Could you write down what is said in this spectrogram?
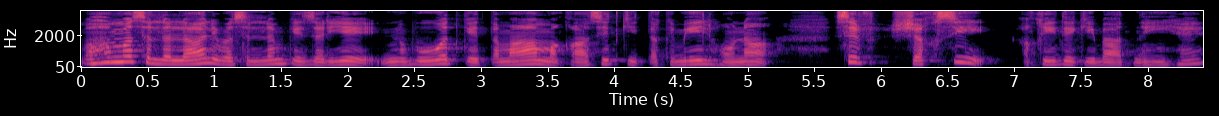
محمد صلی اللہ علیہ وسلم کے ذریعے نبوت کے تمام مقاصد کی تکمیل ہونا صرف شخصی عقیدے کی بات نہیں ہے،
